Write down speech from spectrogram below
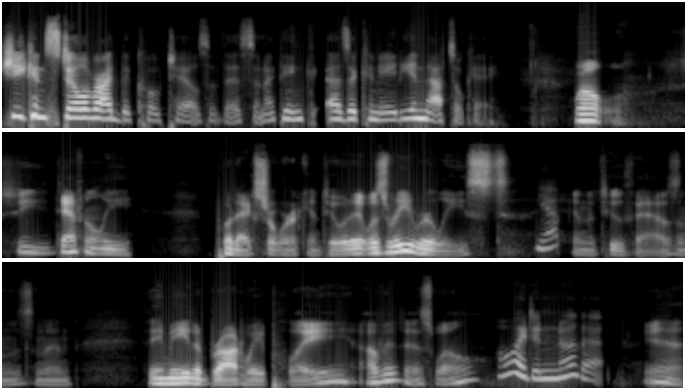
she can still ride the coattails of this. And I think as a Canadian, that's okay. Well, she definitely put extra work into it. It was re-released Yep. in the 2000s, and then they made a Broadway play of it as well. Oh, I didn't know that. Yeah,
